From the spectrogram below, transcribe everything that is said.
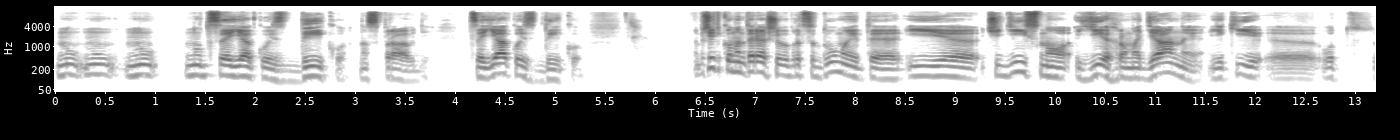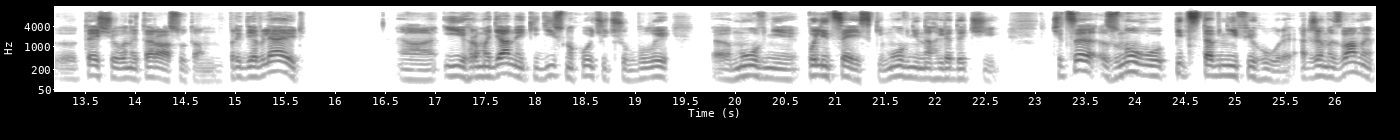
Ну, ну, ну, ну, це якось дико, насправді. Це якось дико. Напишіть в коментарях, що ви про це думаєте, і е, чи дійсно є громадяни, які е, от е, те, що вони Тарасу там пред'являють, і громадяни, які дійсно хочуть, щоб були мовні поліцейські, мовні наглядачі. Чи це знову підставні фігури? Адже ми з вами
